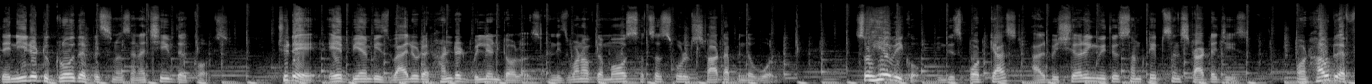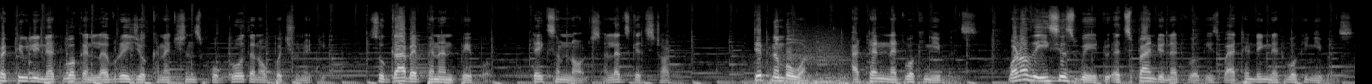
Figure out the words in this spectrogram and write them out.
they needed to grow their business and achieve their goals. Today, Airbnb is valued at $100 billion and is one of the most successful startups in the world. So here we go. In this podcast, I'll be sharing with you some tips and strategies on how to effectively network and leverage your connections for growth and opportunity. So grab a pen and paper, take some notes, and let's get started. Tip number one attend networking events. One of the easiest way to expand your network is by attending networking events.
